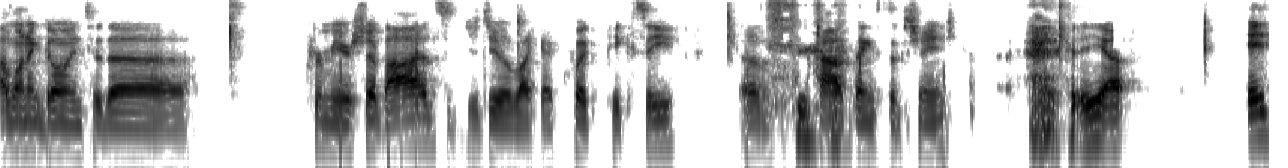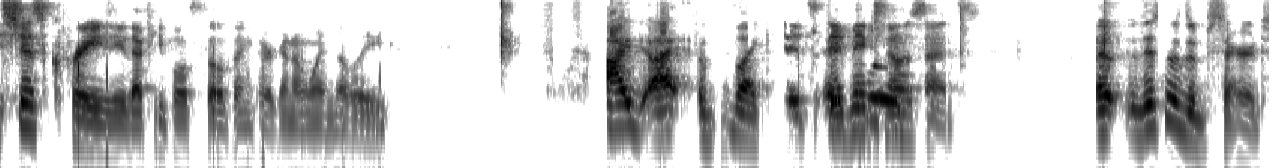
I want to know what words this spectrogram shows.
I want to go into the Premiership odds to do like a quick pixie of how things have changed. yeah, It's just crazy that people still think they're going to win the league. I, I like It's It it makes no sense. Uh, this was absurd.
